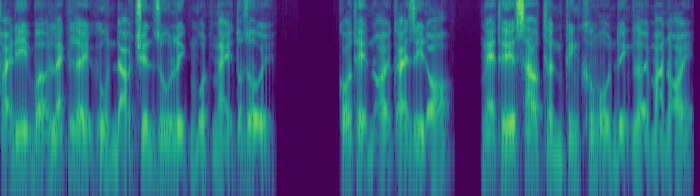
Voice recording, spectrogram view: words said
phải đi bờ lách lẩy gùn đảo chuyến du lịch một ngày tốt rồi. Có thể nói cái gì đó, nghe thế sao thần kinh không ổn định lời mà nói,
